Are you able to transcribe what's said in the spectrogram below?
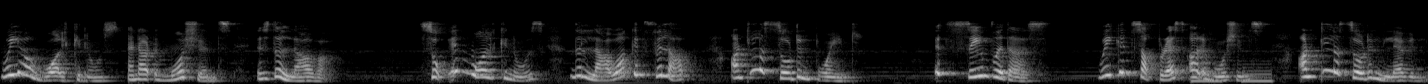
we are volcanoes and our emotions is the lava. So in volcanoes, the lava can fill up until a certain point. It's same with us. We can suppress our emotions until a certain level,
